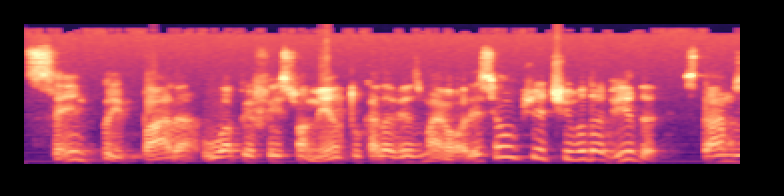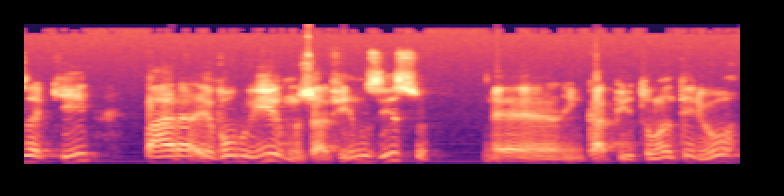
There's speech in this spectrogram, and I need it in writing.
sempre para o aperfeiçoamento cada vez maior. Esse é o objetivo da vida, estarmos aqui para evoluirmos. Já vimos isso é, em capítulo anterior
